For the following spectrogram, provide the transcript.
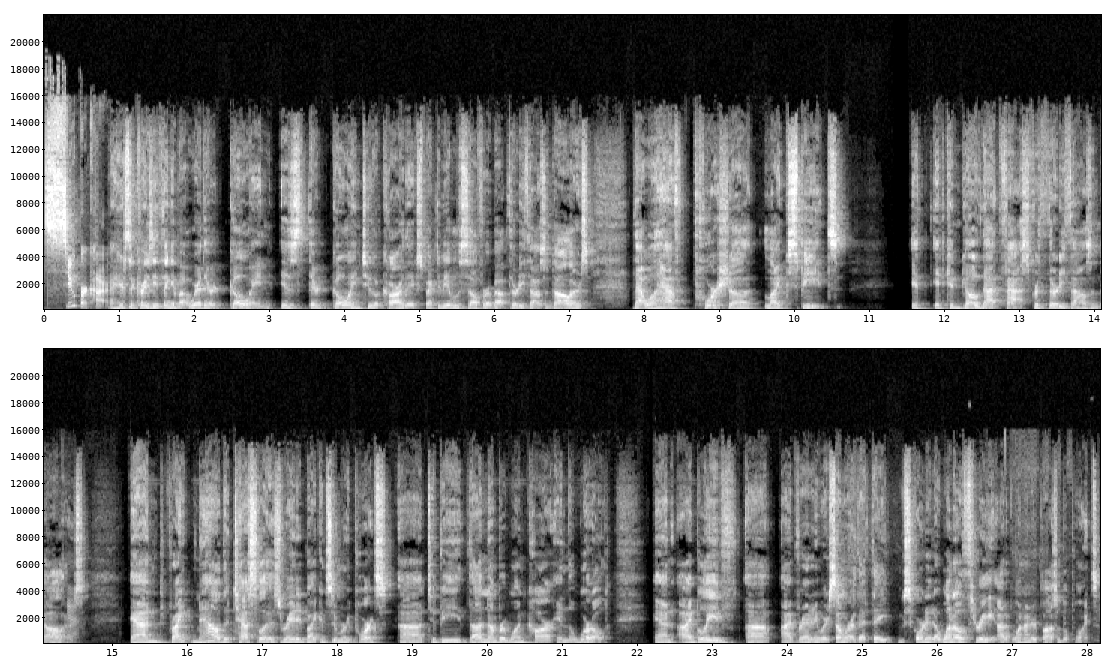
supercar. Now, here's the crazy thing about where they're going is they're going to a car they expect to be able to sell for about thirty thousand dollars that will have Porsche like speeds. It it can go that fast for thirty thousand dollars. And right now, the Tesla is rated by Consumer Reports uh, to be the number one car in the world. And I believe uh, I've read anywhere somewhere that they scored it a 103 out of 100 possible points.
